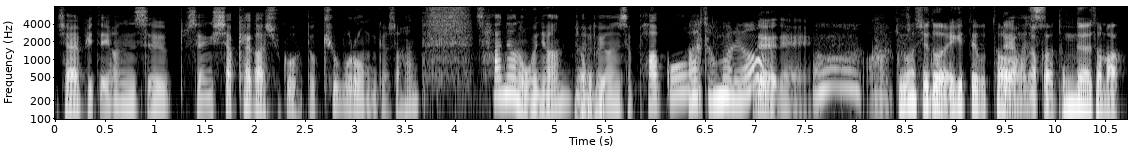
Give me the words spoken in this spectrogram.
JYP 때 연습생 시작해가지고 또 큐브로 옮겨서 한 4년, 5년 정도 네. 연습하고. 아, 정말요? 네 네. 어, 아, 기광 씨도 아기 때부터 네, 한 약간 동네에서 막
